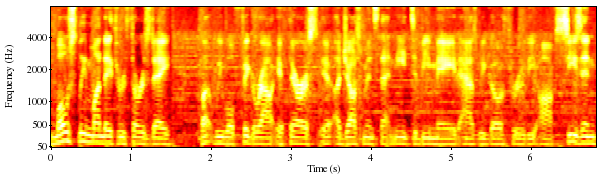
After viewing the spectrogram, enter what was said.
mostly Monday through Thursday, but we will figure out if there are uh, adjustments that need to be made as we go through the off season.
